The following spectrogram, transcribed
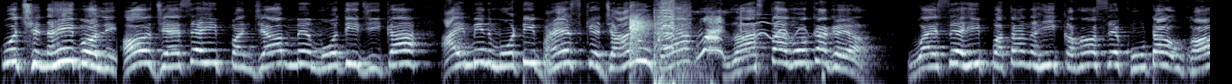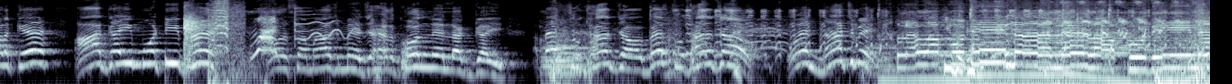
कुछ नहीं बोली। और जैसे ही पंजाब में मोदी जी का आई I मीन mean मोटी भैंस के जानू का रास्ता रोका गया। वैसे ही पता नहीं कहाँ से खूंटा उखाड़ के आ गई मोटी भैंस। और समाज में जहर घोलने लग गई। अबे सुधर जाओ बे सुधर जाओ। ओए नाच बे। लेला पुदीना लेला पुदीना।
